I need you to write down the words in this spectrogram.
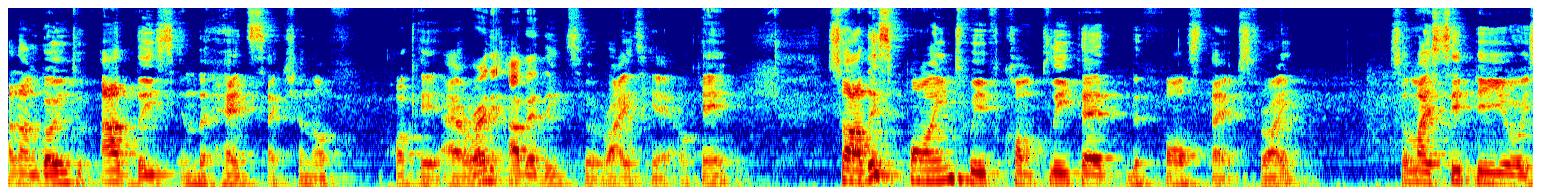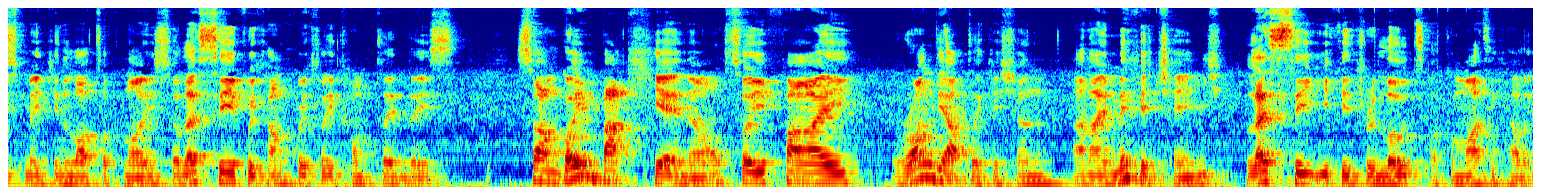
And I'm going to add this in the head section of, okay, I already added it right here, okay? So at this point, we've completed the four steps, right? So my CPU is making lots of noise. So let's see if we can quickly complete this. So I'm going back here now. So if I run the application and I make a change, let's see if it reloads automatically.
